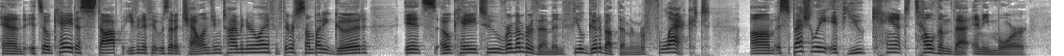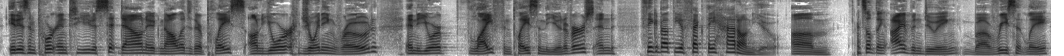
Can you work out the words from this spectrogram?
And it's okay to stop, even if it was at a challenging time in your life. If there was somebody good, it's okay to remember them and feel good about them and reflect. Um, especially if you can't tell them that anymore it is important to you to sit down and acknowledge their place on your joining road and your life and place in the universe and think about the effect they had on you. Um, it's something I've been doing uh, recently,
